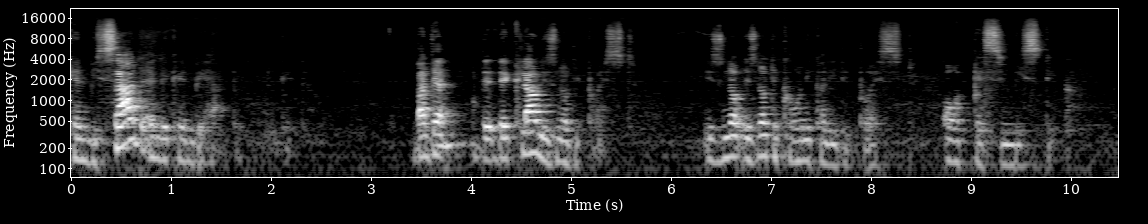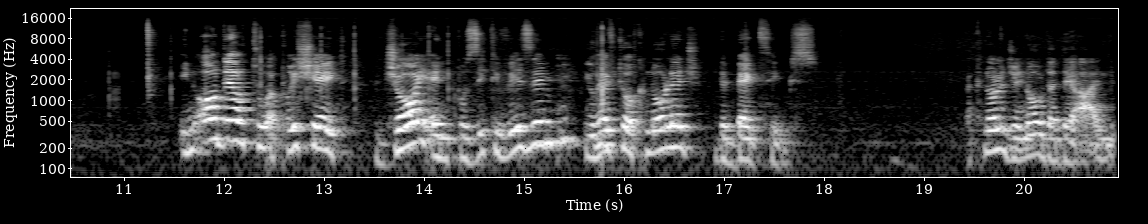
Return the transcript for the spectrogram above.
can be sad and they can be happy. But the, the, the clown is not depressed. Is not, is not chronically depressed or pessimistic. In order to appreciate joy and positivism, you have to acknowledge the bad things. Acknowledge and know that they are, and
